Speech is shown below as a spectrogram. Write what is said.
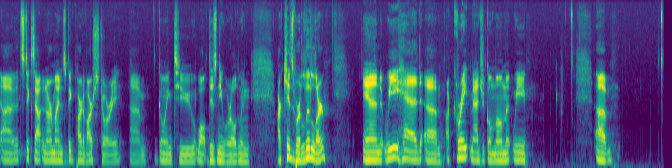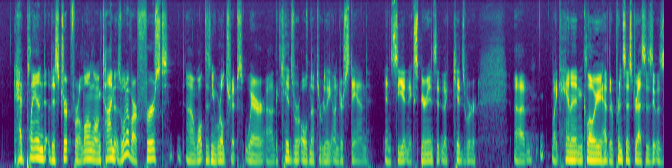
uh, that sticks out in our mind. It's a big part of our story um, going to Walt Disney World when our kids were littler. And we had um, a great magical moment. We um, had planned this trip for a long, long time. It was one of our first uh, Walt Disney World trips where uh, the kids were old enough to really understand and see it and experience it. The kids were um, like Hannah and Chloe had their princess dresses. It was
